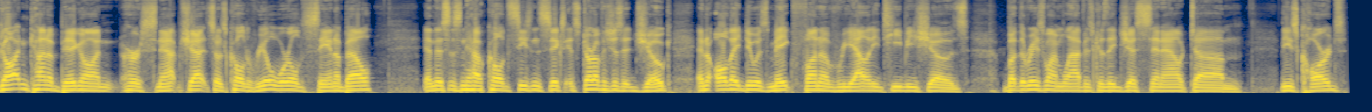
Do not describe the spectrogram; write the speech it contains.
gotten kind of big on her Snapchat. So it's called Real World Sanibel. And this is now called season six. It started off as just a joke, and all they do is make fun of reality TV shows. But the reason why I'm laughing is because they just sent out um, these cards.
